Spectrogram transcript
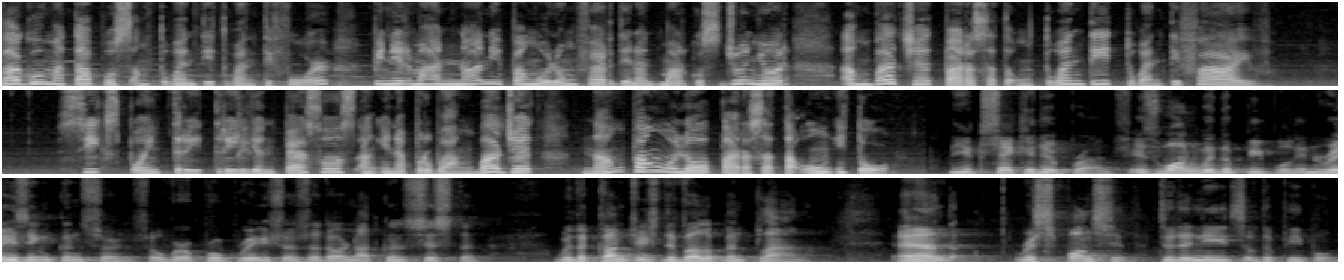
Bago matapos ang 2024, pinirmahan na ni Pangulong Ferdinand Marcos Jr. ang budget para sa taong 2025. 6.3 trillion pesos ang inaprobahang budget ng Pangulo para sa taong ito. The executive branch is one with the people in raising concerns over appropriations that are not consistent with the country's development plan and responsive to the needs of the people.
